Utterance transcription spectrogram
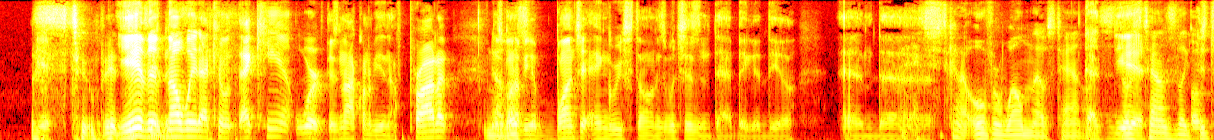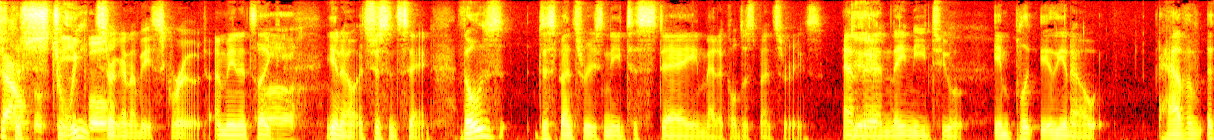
stupid. Yeah, there's no way that can that can't work. There's not going to be enough product. There's going to be a bunch of angry stoners, which isn't that big a deal. And uh, It's just gonna overwhelm those towns. Yeah. Those towns, like Those just the towns, streets people. are gonna be screwed. I mean, it's like Ugh. you know, it's just insane. Those dispensaries need to stay medical dispensaries, and Yeah. then they need to impl- you know, have a, a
